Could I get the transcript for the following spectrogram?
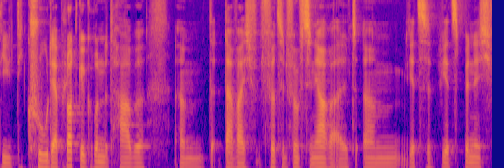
die, die Crew der Plot gegründet habe. Ähm, da, da, war ich 14, 15 Jahre alt. Ähm, jetzt, jetzt bin ich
